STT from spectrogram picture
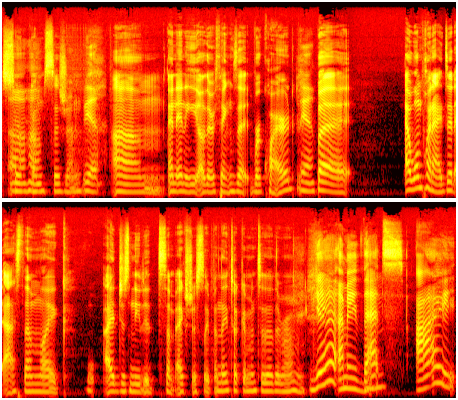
circumcision, Yeah. um, and any other things that required. Yeah. But at one point, I did ask them like, I just needed some extra sleep, and they took him into the other room. Yeah, I mean Mm-hmm. that's I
